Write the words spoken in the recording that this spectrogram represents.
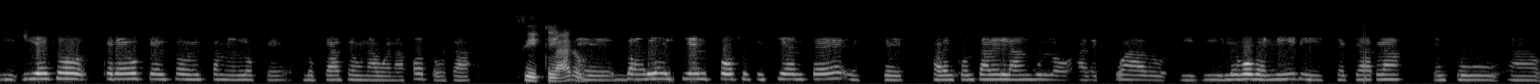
y, eso creo que eso es también lo que lo que hace una buena foto, o sea, sí, claro, eh, darle el tiempo suficiente, este, para encontrar el ángulo adecuado y, luego venir y chequearla en tu ah,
